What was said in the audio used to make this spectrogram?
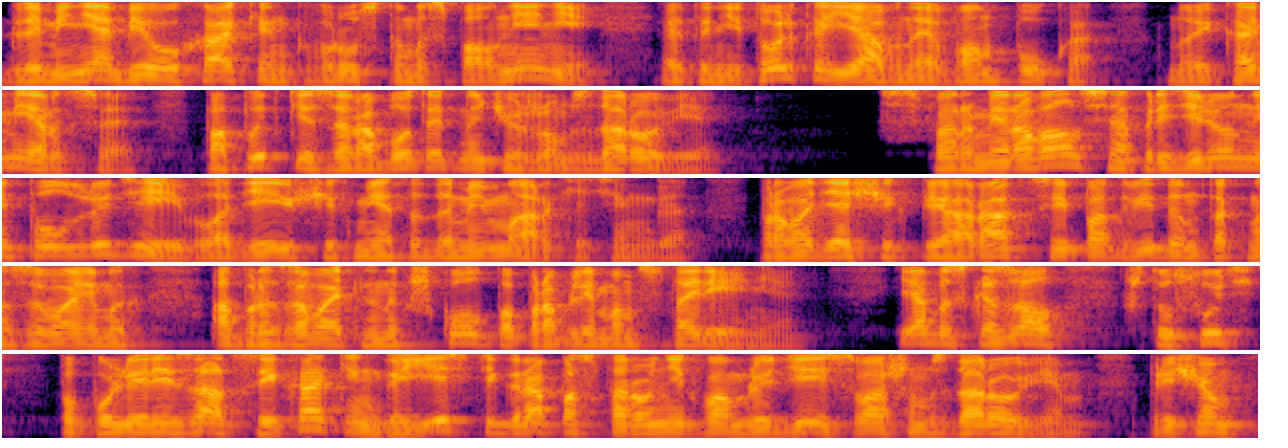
Для меня биохакинг в русском исполнении – это не только явная вампука, но и коммерция, попытки заработать на чужом здоровье. Сформировался определенный пул людей, владеющих методами маркетинга, проводящих пиар-акции под видом так называемых образовательных школ по проблемам старения. Я бы сказал, что суть популяризации хакинга есть игра посторонних вам людей с вашим здоровьем, причем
